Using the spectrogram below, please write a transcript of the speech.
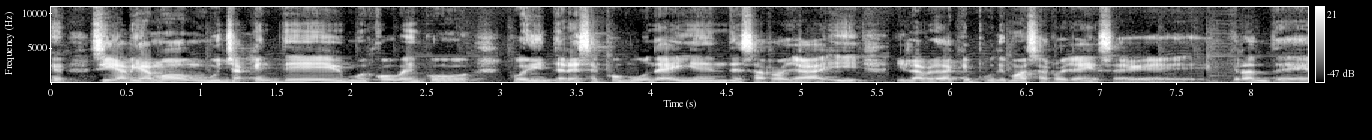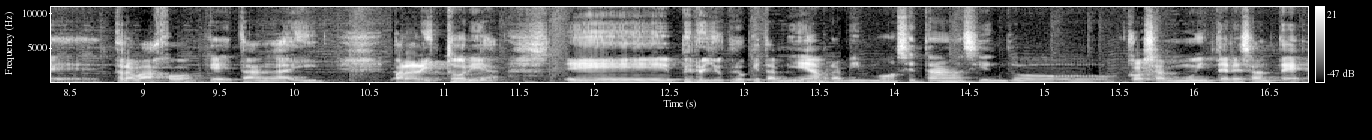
sí, habíamos mucha gente muy joven con, intereses comunes y en desarrollar y, la verdad que pudimos desarrollar ese grande trabajo que están ahí para la historia. Eh, pero yo creo que también ahora mismo se están haciendo cosas muy interesantes,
